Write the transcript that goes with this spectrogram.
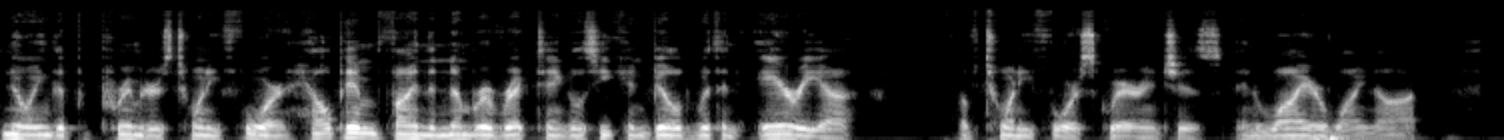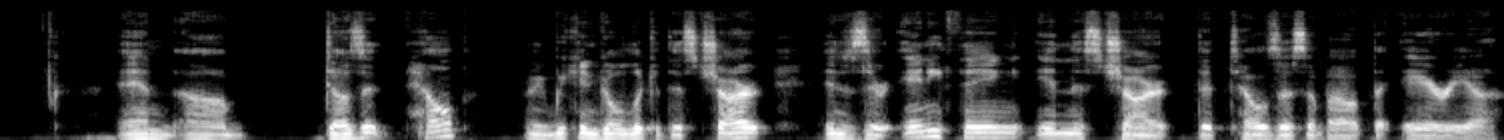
knowing the perimeter is 24, help him find the number of rectangles he can build with an area of 24 square inches, and why or why not. And um, does it help? I mean, we can go look at this chart, and is there anything in this chart that tells us about the area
